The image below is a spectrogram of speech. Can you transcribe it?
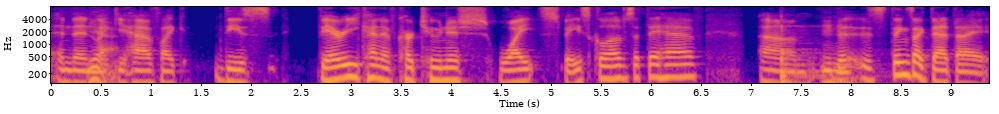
and then Yeah. like you have like these very kind of cartoonish white space gloves that they have. Um, Mhm. th- it's things like that that I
